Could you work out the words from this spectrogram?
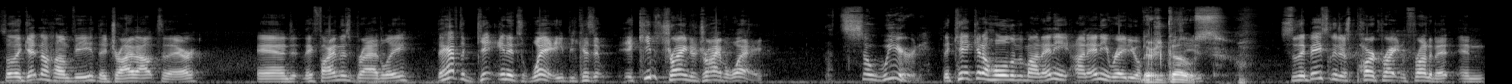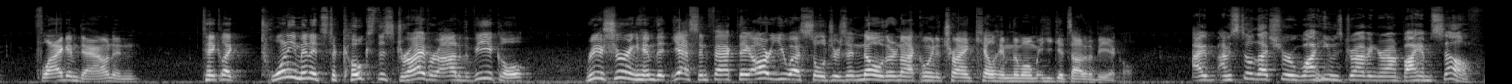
So they get in a Humvee, they drive out to there, and they find this Bradley, They have to get in its way because it, it keeps trying to drive away. That's so weird. They can't get a hold of him on any on any radio There's ghosts. So they basically just park right in front of it and flag him down and take like 20 minutes to coax this driver out of the vehicle, reassuring him that yes, in fact, they are US soldiers and no, they're not going to try and kill him the moment he gets out of the vehicle. I, I'm still not sure why he was driving around by himself.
